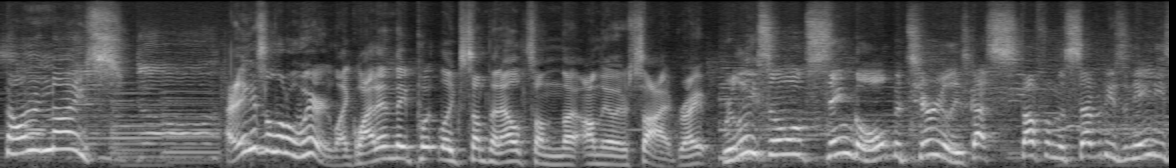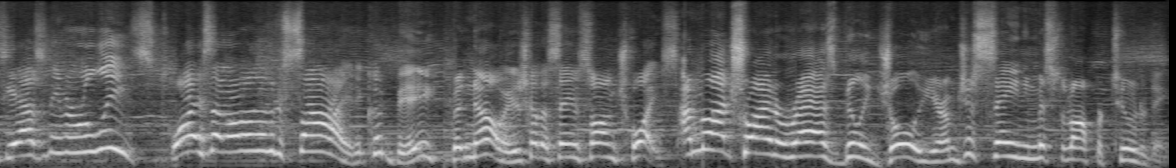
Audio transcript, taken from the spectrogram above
Sounded nice. I I think it's a little weird. Like, why didn't they put like something else on the on the other side, right? Release an old single, old material. He's got stuff from the 70s and 80s he hasn't even released. Why is that on the other side? It could be, but no, he just got the same song twice. I'm not trying to razz Billy Joel here. I'm just saying he missed an opportunity.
